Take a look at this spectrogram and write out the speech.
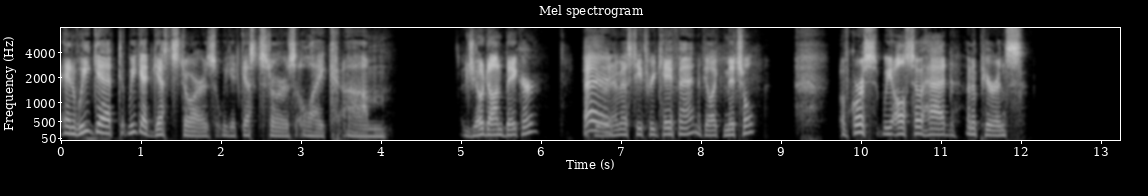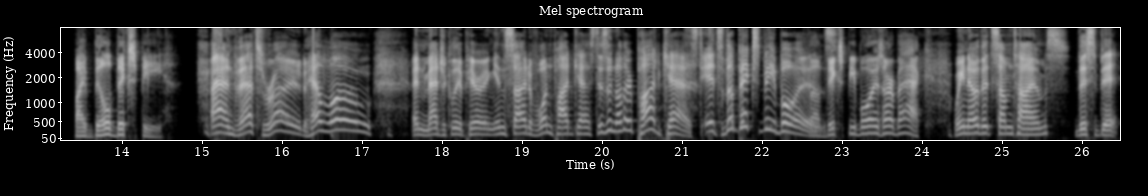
and we get we get guest stars. We get guest stars like um, Joe Don Baker. If Hey, you're an MST3K fan, if you like Mitchell. Of course, we also had an appearance by Bill Bixby. And that's right. Hello. And magically appearing inside of one podcast is another podcast. It's the Bixby Boys. The Bixby boys are back. We know that sometimes this bit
